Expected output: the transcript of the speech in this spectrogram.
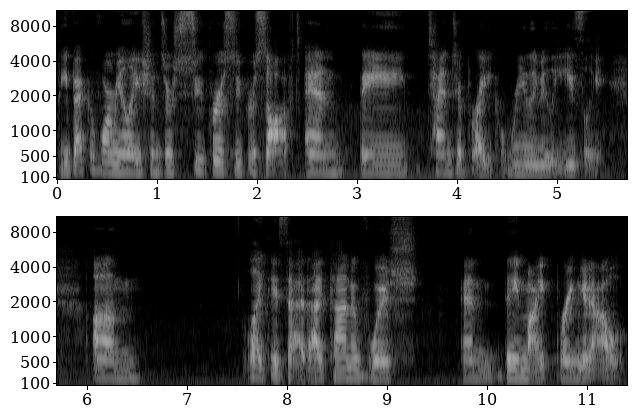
the Becca formulations are super, super soft and they tend to break really, really easily. Um, like I said, I kind of wish, and they might bring it out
